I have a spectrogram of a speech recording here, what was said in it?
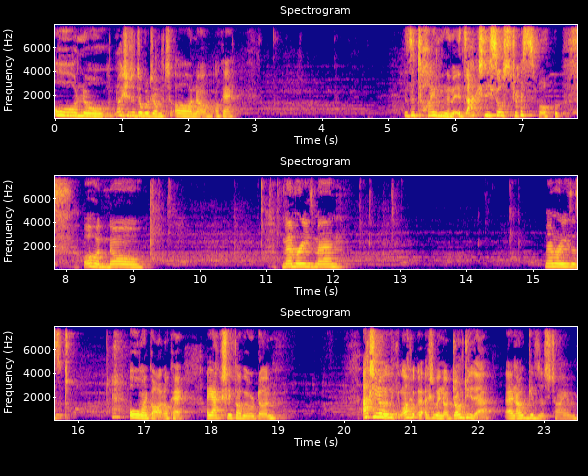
Oh no! I should have double jumped. Oh no. Okay. There's a time limit. It's actually so stressful. Oh no. Memories, man. Memories is. Oh my god. Okay. I actually thought we were done. Actually, no. We can, actually, wait. No, don't do that. And it gives us time.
